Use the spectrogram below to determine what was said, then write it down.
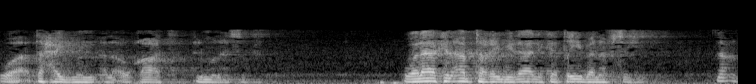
وتحين الأوقات المناسبة. ولكن أبتغي بذلك طيب نفسه. نعم.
